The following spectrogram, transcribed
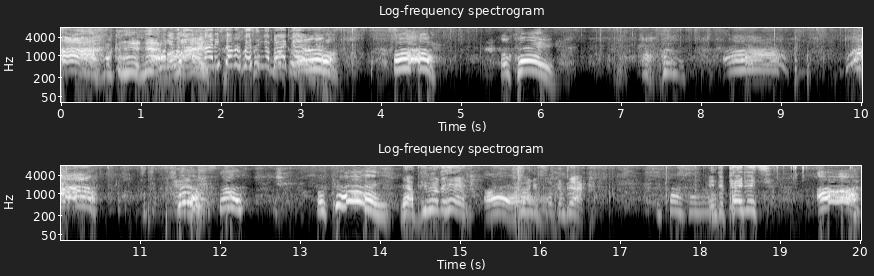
Ah! Fucking hand now. 21 item Alright. 97 requesting a backup. Oh! Okay! Ah! Ah! Stop! Okay! Now, give me the other hand. Put it on your fucking back. Independence. Ah!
